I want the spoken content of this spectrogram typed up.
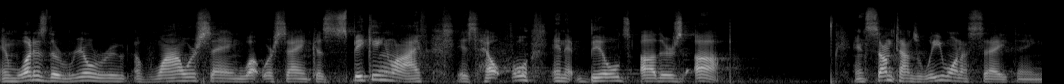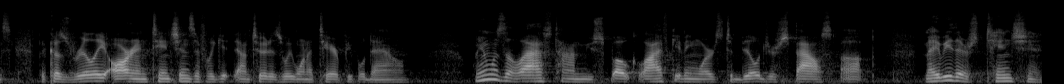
And what is the real root of why we're saying what we're saying? Because speaking life is helpful and it builds others up. And sometimes we want to say things because really our intentions, if we get down to it, is we want to tear people down. When was the last time you spoke life giving words to build your spouse up? Maybe there's tension.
